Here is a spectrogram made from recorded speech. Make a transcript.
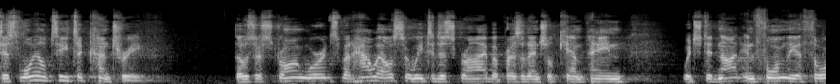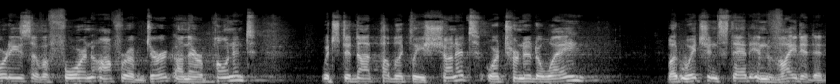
Disloyalty to country. Those are strong words, but how else are we to describe a presidential campaign which did not inform the authorities of a foreign offer of dirt on their opponent, which did not publicly shun it or turn it away, but which instead invited it,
